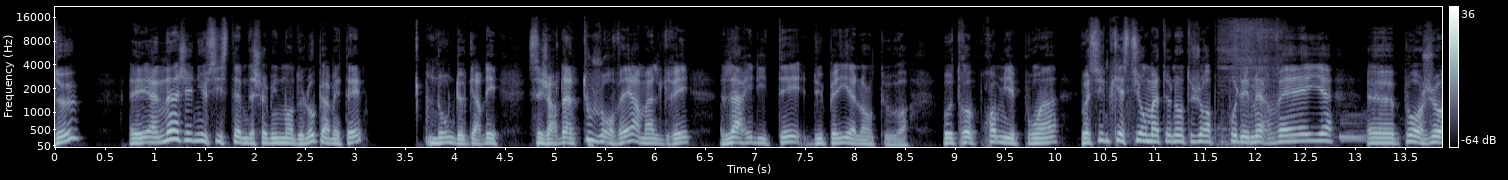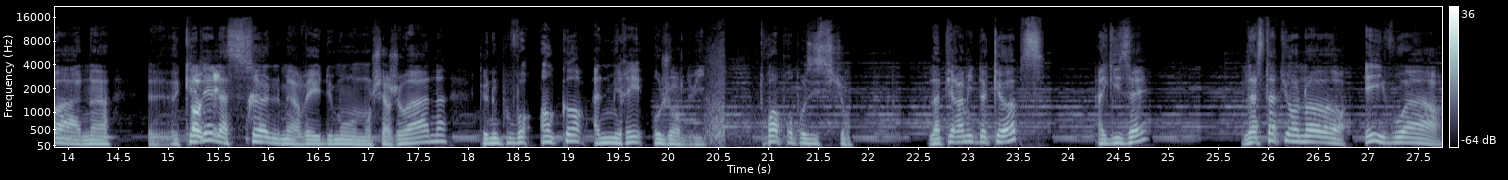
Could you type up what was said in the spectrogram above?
II et un ingénieux système d'acheminement de l'eau permettait donc de garder ces jardins toujours verts malgré l'aridité du pays alentour. Votre premier point. Voici une question maintenant toujours à propos des merveilles euh, pour Johan. Euh, quelle est la seule merveille du monde, mon cher Johan, que nous pouvons encore admirer aujourd'hui? Trois propositions. La pyramide de Khéops à Gizeh, la statue en or et ivoire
